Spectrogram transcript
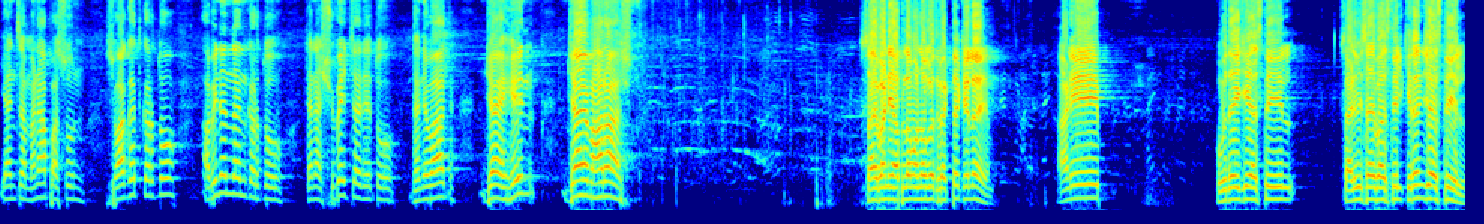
यांचा मनापासून स्वागत करतो अभिनंदन करतो त्यांना शुभेच्छा देतो. धन्यवाद. जय हिंद जय महाराष्ट्र. साहेबांनी आपलं मनोगत व्यक्त केलंय. आणि उदयजी असतील साळवी साहेब असतील किरणजी असतील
